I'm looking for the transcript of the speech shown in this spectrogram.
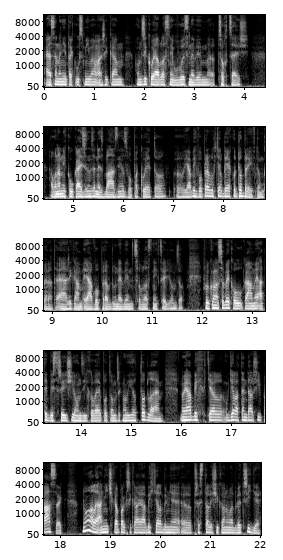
A já se na ně tak usmívám a říkám, Honziku, já vlastně vůbec nevím, co chceš a ona mě kouká, že jsem se nezbláznil, zopakuje to. Eh, já bych opravdu chtěl být jako dobrý v tom karate. A já říkám, já opravdu nevím, co vlastně chceš, Honzo. Chvilku na sebe koukáme a ty bystřejší Honzíkové potom řeknou, jo, tohle. No já bych chtěl udělat ten další pásek. No ale Anička pak říká, já bych chtěl, aby mě eh, přestali šikanovat ve třídě.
